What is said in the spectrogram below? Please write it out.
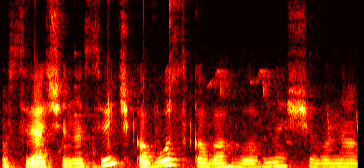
освячена свічка, воскова. Головне, що вона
